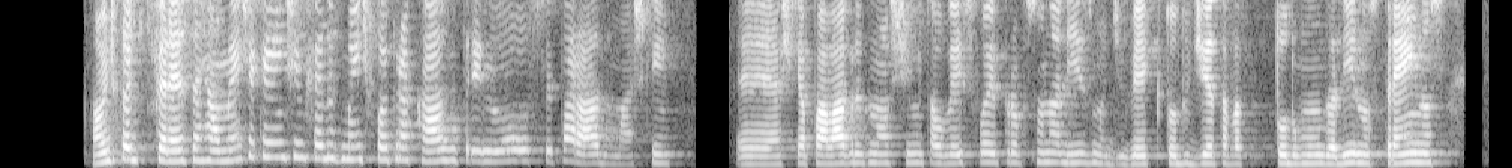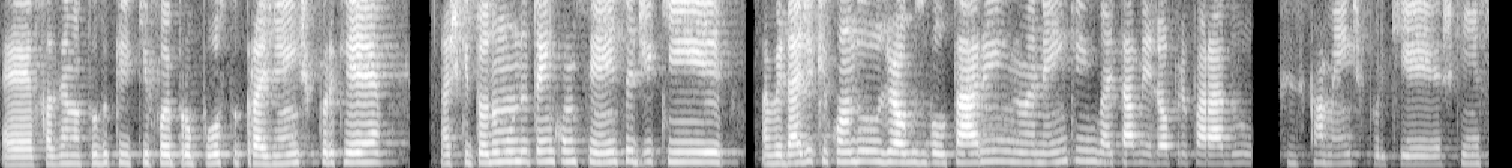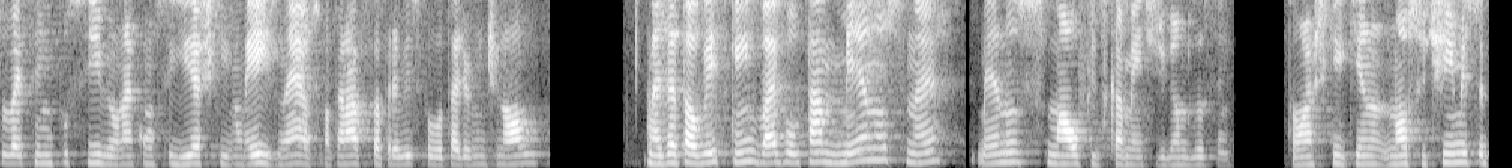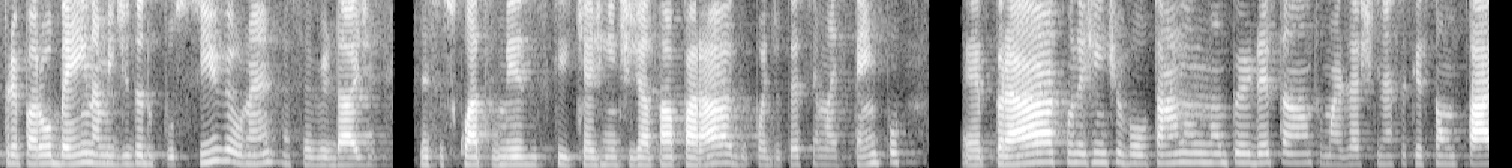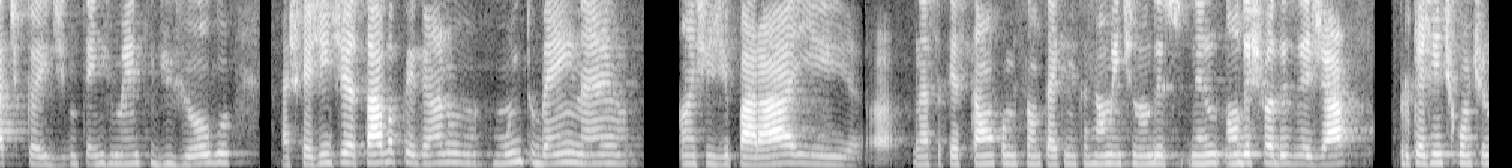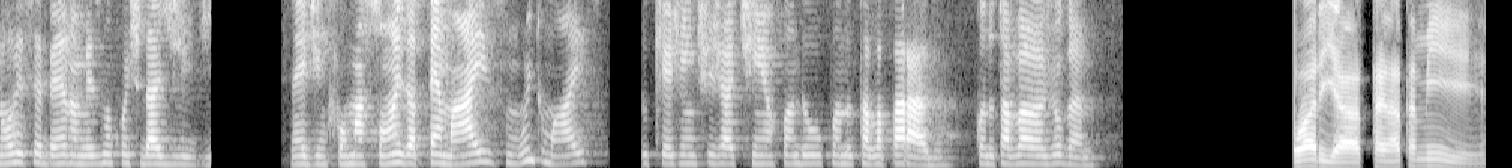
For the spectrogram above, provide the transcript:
A única diferença realmente é que a gente, infelizmente, foi para casa e treinou separado, mas que é, acho que a palavra do nosso time talvez foi profissionalismo, de ver que todo dia estava todo mundo ali nos treinos, é, fazendo tudo que, que foi proposto para a gente, porque acho que todo mundo tem consciência de que a verdade é que quando os jogos voltarem, não é nem quem vai estar tá melhor preparado fisicamente, porque acho que isso vai ser impossível, né? Conseguir, acho que em um mês, né? Os campeonatos estão previstos para voltar dia 29. Mas é talvez quem vai voltar menos, né? Menos mal fisicamente, digamos assim. Então acho que, que nosso time se preparou bem na medida do possível, né? Essa é a verdade. Nesses quatro meses que, que a gente já está parado, pode até ser mais tempo, é, para quando a gente voltar não, não perder tanto. Mas acho que nessa questão tática e de entendimento de jogo, acho que a gente já estava pegando muito bem, né? Antes de parar e nessa questão a comissão técnica realmente não, não deixou a desejar, porque a gente continuou recebendo a mesma quantidade de, de né, de informações, até mais, muito mais do que a gente já tinha quando quando estava parado, quando estava jogando. Ori, a Tainá tá me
